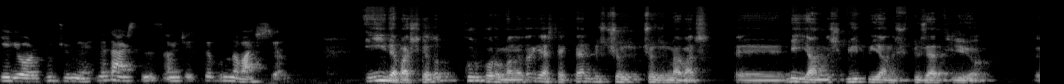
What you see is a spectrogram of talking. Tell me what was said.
geliyor bu cümle? Ne dersiniz? Öncelikle bununla başlayalım. İyi de başlayalım. Kur korumalarda gerçekten bir çözülme var. Ee, bir yanlış, büyük bir yanlış düzeltiliyor. Ee,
